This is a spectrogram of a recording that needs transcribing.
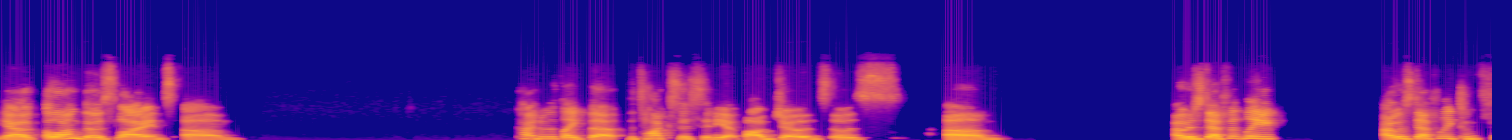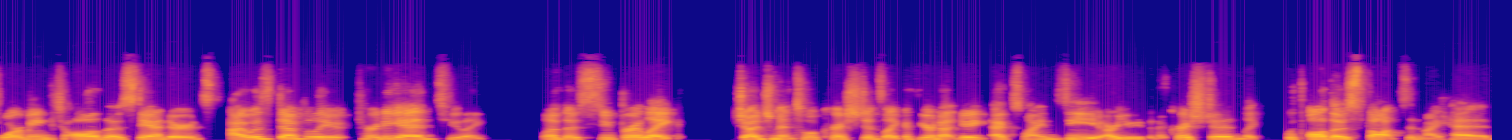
yeah along those lines um kind of like the the toxicity at bob jones it was um i was definitely i was definitely conforming to all those standards. I was definitely turning into like one of those super like judgmental christians like if you're not doing x y and z are you even a christian? Like with all those thoughts in my head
